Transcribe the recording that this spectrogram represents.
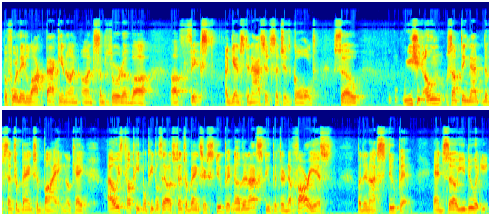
before they lock back in on on some sort of uh, fixed against an asset such as gold. So you should own something that the central banks are buying. Okay, I always tell people. People say, "Oh, central banks are stupid." No, they're not stupid. They're nefarious, but they're not stupid. And so you do it you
